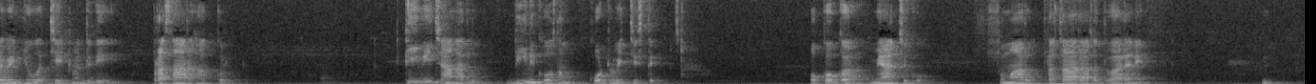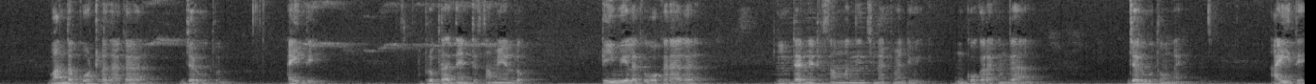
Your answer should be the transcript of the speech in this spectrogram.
రెవెన్యూ వచ్చేటువంటిది ప్రసార హక్కులు. టీవీ ఛానళ్ళు దీనికోసం కోట్లు వెచ్చిస్తే ఒక్కొక్క మ్యాచ్కు సుమారు ప్రసారాల ద్వారానే వంద కోట్ల దాకా జరుగుతుంది. అయితే ఇప్పుడు ప్రజెంట్ సమయంలో టీవీలకు ఒక ఇంటర్నెట్కి సంబంధించినటువంటివి ఇంకొక రకంగా జరుగుతున్నాయి. అయితే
